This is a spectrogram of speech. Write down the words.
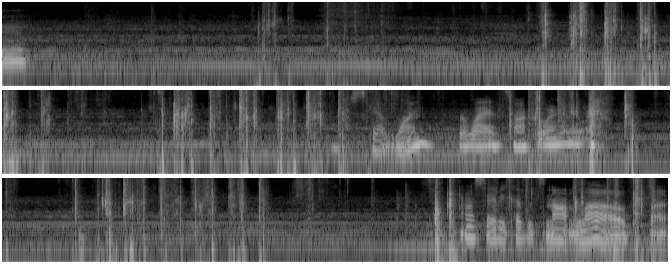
Hmm. Just get one for why it's not going anywhere. I want to say because it's not love, but...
